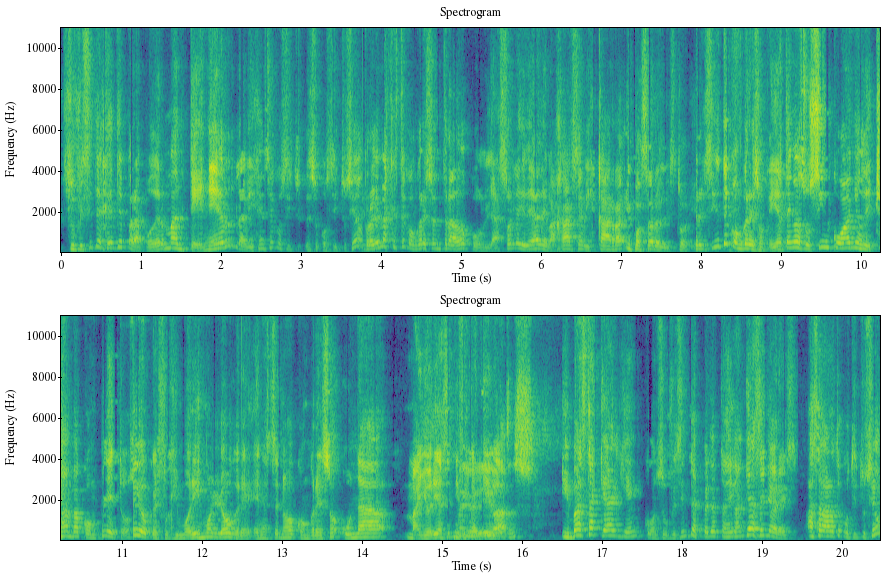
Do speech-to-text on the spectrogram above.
suficiente gente para poder mantener la vigencia de su constitución. El problema es que este congreso ha entrado con la sola idea de bajarse a Vizcarra y pasar a la historia. Pero el siguiente congreso, que ya tenga sus cinco años de chamba completos, creo que el Fujimorismo logre en este nuevo congreso una mayoría significativa. Y basta que alguien con suficientes pelotas digan, ya señores, haz agarrar tu constitución,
